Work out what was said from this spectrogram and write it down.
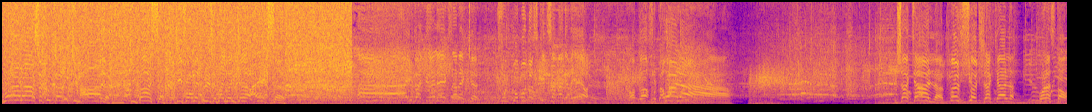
Voilà ce coup de cœur qui mal, qui passe. Il faut en mettre plus des Prime. Alex Ah Il va tirer Alex avec full combo de ski de sa main derrière. Encore, c'est pas... Voilà Jackal Monsieur Jackal Pour l'instant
